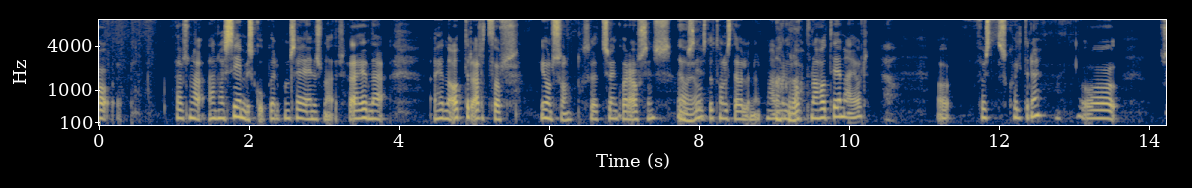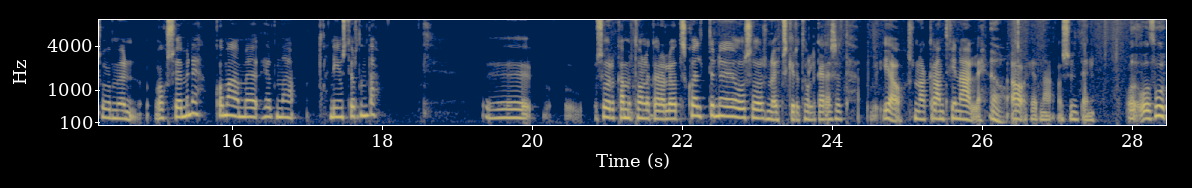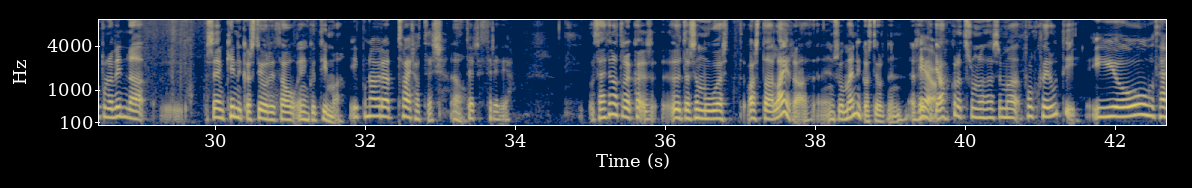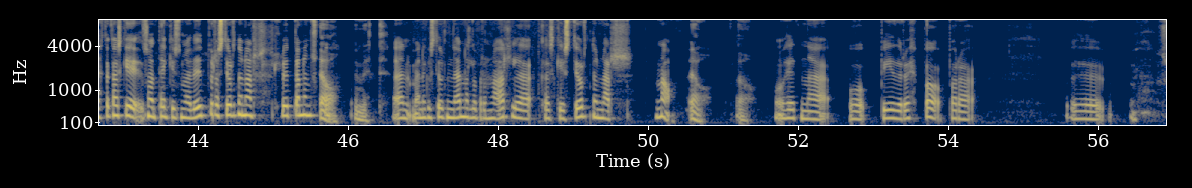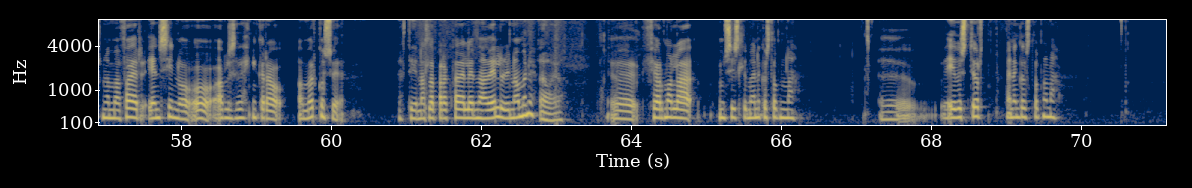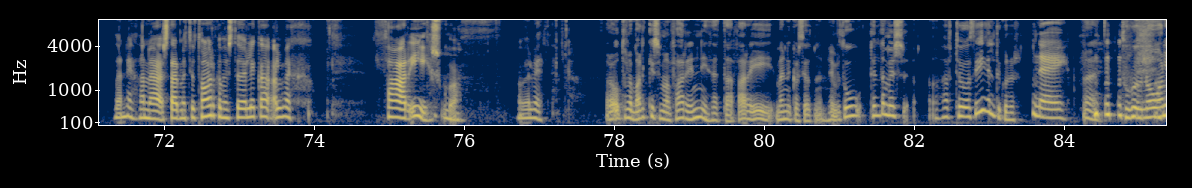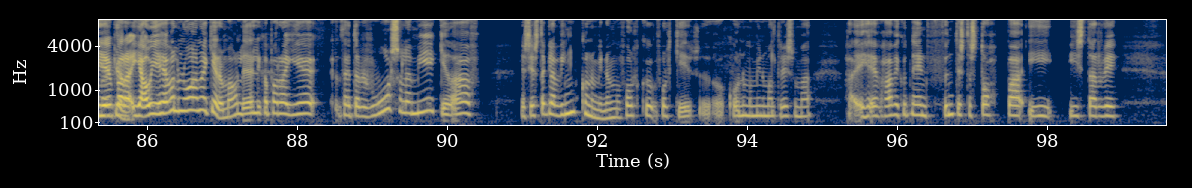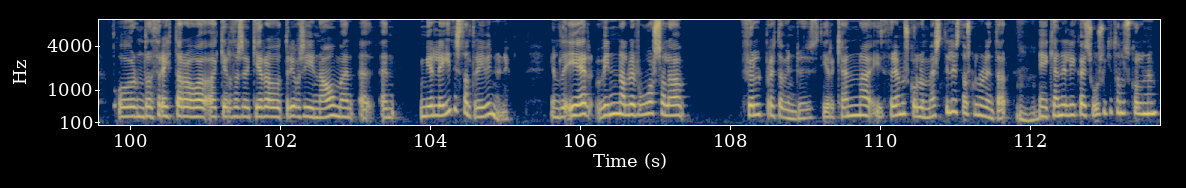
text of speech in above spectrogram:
það er svona, svona semiskúp, við erum búin að segja einu svona aður. Það er hérna, hérna Otter Arþór Jónsson, svengvar ársins á síðustu tónlistafélunum. Hann mun opna hátíðina í ár á fyrstaskvöldinu og svo mun Voksveminni koma með hérna nýjum stjórnanda. Uh, svo eru kamur tónleikar á lögatiskvöldinu og svo eru svona uppskýru tónleikar, já, svona grand finale á, hérna, á sundinu. Og, og þú ert búin að vinna sem kynningarstjóri þá einhver tíma? Ég er búin að vera tvær hátir, Já. þetta er þriðja. Þetta er náttúrulega auðvitað sem þú ert, varst að læra eins og menningarstjórnin. Er þetta Já. ekki akkurat svona það sem fólk fer út í? Jú, þetta kannski svona, tengir svona viðburastjórnunar hlutanum sko. Já, um mitt. En menningarstjórnin er náttúrulega bara svona allega kannski stjórnunar ná Já, já, og hérna og býður upp á bara uh, svona maður fær einsýn og, og aflýsið þekkingar á, á mörgum sviðum. Eftir náttúrulega bara hvað leið með að velur í náminu. já, já. uh, fjármála umsýslu menningarstofnuna uh, yfirstjórn menningarstofnuna þannig, þannig að tónverkamiðstöðu er líka alveg þar í sko og vel við Það er ótrúlega margir sem að fara inn í þetta, fara í menningarstjórnun. Hefur þú til dæmis haft hug á því, Hildikunur? Nei, Nei, þú hefur nóg annað að gera. bara, já ég hef alveg nú annað að gera. Málið er líka bara, ég, þetta er rosalega mikið af, ég sérstaklega vinkonum mínum og fólk, fólki og konum á mínum aldrei sem að hef, hafi einhvern veginn fundist að stoppa í, í starfi og náttúrulega þreytar á að, að gera það sem að gera og drífa sig í nám en, en mér leiðist aldrei í vinnunni. Ég er vinn alveg rosalega fjölbreytta vinnu, ég er að kenna í þremur skólum, mest í listaskólum reyndar en ég kenni líka í Súsukitónlaskólanum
